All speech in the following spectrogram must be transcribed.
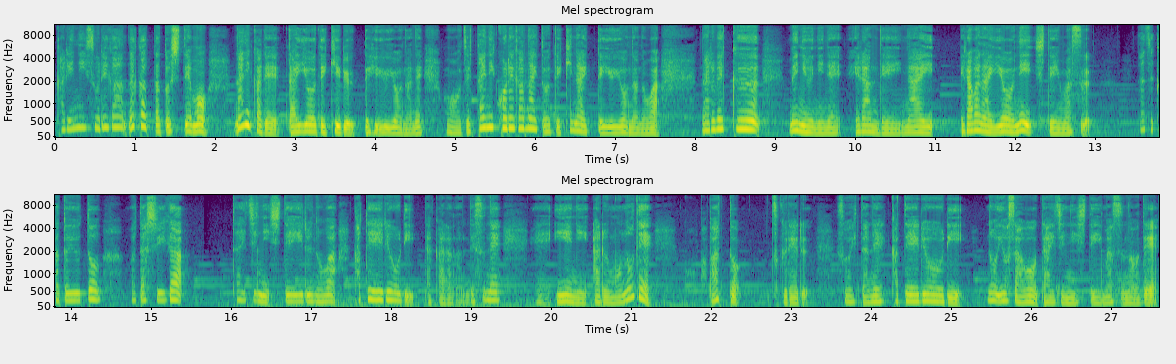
仮にそれがなかったとしても何かで代用できるっていうようなねもう絶対にこれがないとできないっていうようなのはなるべくメニューにね選んでいない選ばないようにしています。なぜかというと私が大事にしているのは家庭料理だからなんですね、えー、家にあるものでパパッと作れるそういったね家庭料理の良さを大事にしていますので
